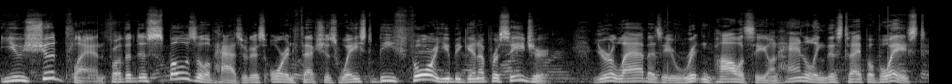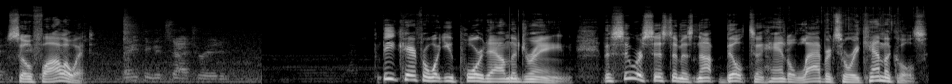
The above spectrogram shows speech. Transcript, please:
You should plan for the disposal of hazardous or infectious waste before you begin a procedure. Your lab has a written policy on handling this type of waste, so follow it. Be careful what you pour down the drain. The sewer system is not built to handle laboratory chemicals.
